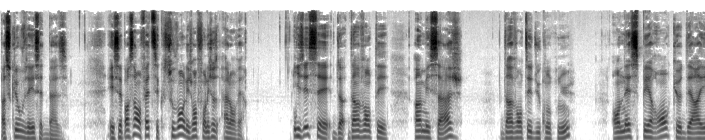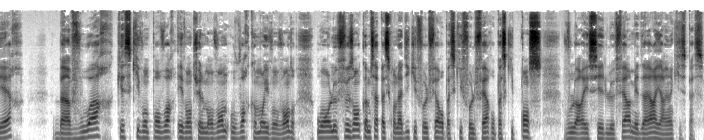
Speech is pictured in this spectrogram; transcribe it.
parce que vous avez cette base. Et c'est pour ça en fait, c'est que souvent les gens font les choses à l'envers. Ils essaient d'inventer un message, d'inventer du contenu, en espérant que derrière ben voir qu'est-ce qu'ils vont pouvoir éventuellement vendre ou voir comment ils vont vendre ou en le faisant comme ça parce qu'on a dit qu'il faut le faire ou parce qu'il faut le faire ou parce qu'ils pensent vouloir essayer de le faire mais derrière il y a rien qui se passe.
